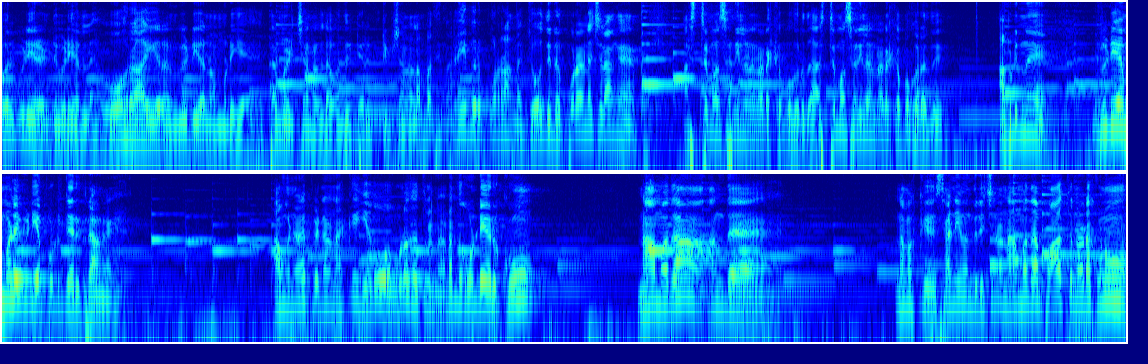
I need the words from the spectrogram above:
ஒரு வீடியோ ரெண்டு வீடியோ இல்லை ஓராயிரம் வீடியோ நம்முடைய தமிழ் சேனலில் வந்துகிட்டே இருக்கு. யூடியூப் சேனல்லாம் பார்த்தீங்கன்னா நிறைய பேர் போடுறாங்க. ஜோதிட பூரா நினைச்சுறாங்க. அஷ்டம சனியில் நடக்க போகிறது? அஷ்டம சனியில் நடக்க போகிறது? அப்படின்னு வீடியோ மேலே வீடியோ போட்டுகிட்டே இருக்கிறாங்க. அவங்க நினைப்பு என்னன்னாக்க ஏதோ உலகத்தில் நடந்து கொண்டே இருக்கும். நாம தான் அந்த நமக்கு சனி வந்துருச்சுன்னா நாம தான் பார்த்து நடக்கணும்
